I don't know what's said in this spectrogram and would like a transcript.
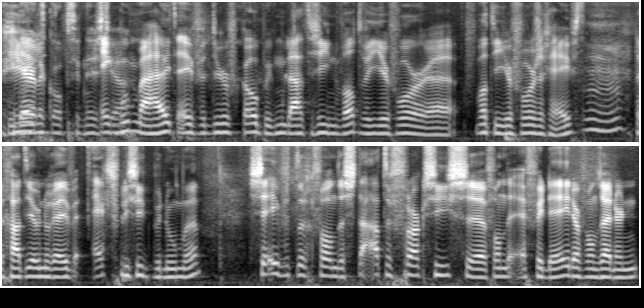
Heerlijk optimist, ik ja. moet mijn huid even duur verkopen. Ik moet laten zien wat, we hiervoor, eh, wat hij hier voor zich heeft. Mhm. Dan gaat hij ook nog even expliciet benoemen. 70 van de statenfracties eh, van de FVD, daarvan zijn er n-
